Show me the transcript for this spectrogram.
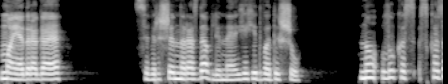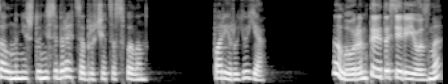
моя дорогая!» Совершенно раздавленная, я едва дышу. Но Лукас сказал мне, что не собирается обручаться с Феллон. Парирую я. «Лорен, ты это серьезно?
